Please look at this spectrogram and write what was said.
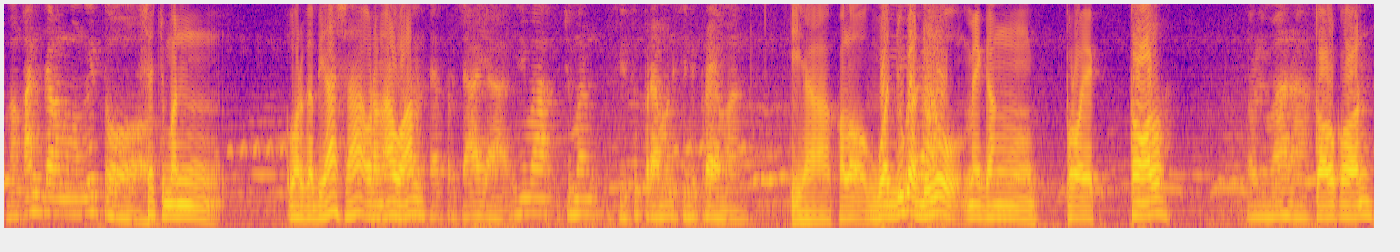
Makanya jangan ngomong gitu. Saya cuman warga biasa, orang awam. Saya percaya. Ini mah cuman situ preman di sini preman. Iya, kalau gua juga dulu megang proyek tol, Tahu di mana? tolkon.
